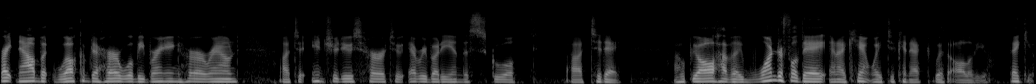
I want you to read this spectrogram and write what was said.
right now, but welcome to her. We'll be bringing her around uh, to introduce her to everybody in the school uh, today. I hope you all have a wonderful day, and I can't wait to connect with all of you. Thank you.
